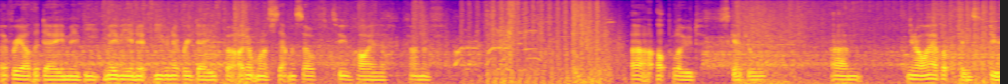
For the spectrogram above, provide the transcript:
every other day, maybe maybe in it even every day, but I don't want to set myself too high a kind of uh, upload schedule. Um, you know, I have other things to do,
